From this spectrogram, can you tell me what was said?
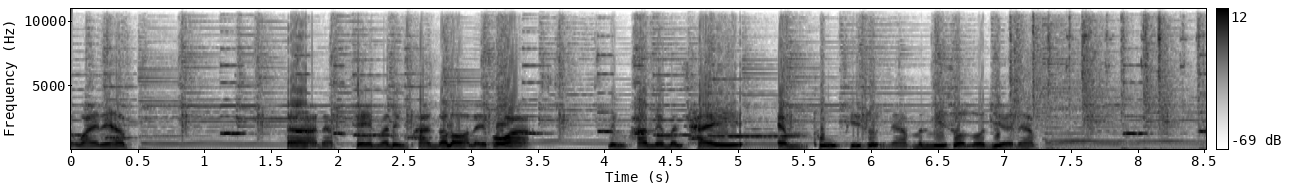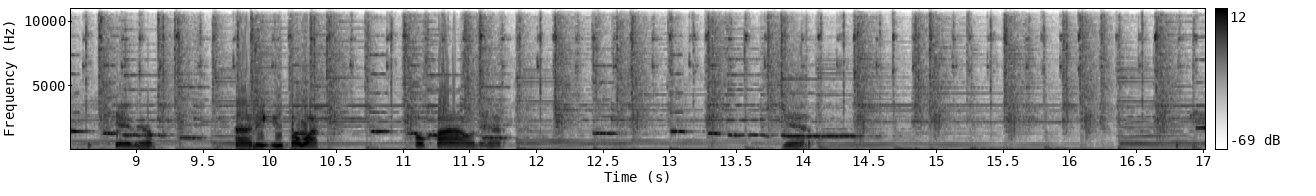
กไว้นะครับ อ่านะครับจะเห็นว่าหนึ่งพันตลอดเลยเพราะว่าหนึ่งพันเนี่ยมันใช้แอมถูกที่สุดนะครับ มันมีส่วนลดเยอะนะครับโอเคนะครับ อ่านี่คือประวัติคร่าวๆนะฮะเนี่ยโอเค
